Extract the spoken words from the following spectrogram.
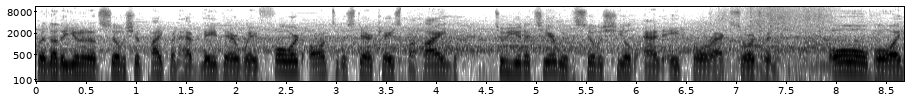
Another unit of Silver Shield Pikemen have made their way forward onto the staircase behind two units here. We have a Silver Shield and a Thorax Swordsman. Oh boy.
